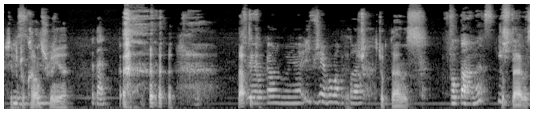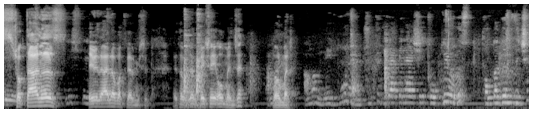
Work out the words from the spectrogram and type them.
Şimdi çok karanlık çıkıyor ya. Neden? Ne yaptık? Şuraya bakar mısın ya? Hiçbir şey yapamadık daha. Çok dağınız. Çok dağınız. Çok dağınız. Çok dağınız. işte. Evine hala bak dermişim. E tabii canım beş şey olmayınca normal. Ama mecburen çünkü giderken her şeyi topluyoruz. Topladığımız için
